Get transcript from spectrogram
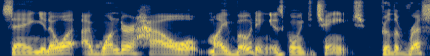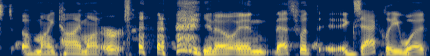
saying, you know what, I wonder how my voting is going to change for the rest of my time on earth. you know, and that's what exactly what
